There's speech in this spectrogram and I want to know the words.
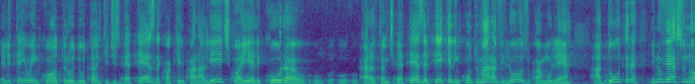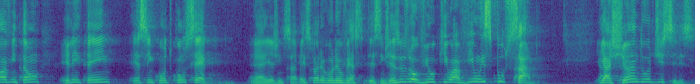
ele tem um encontro do tanque de Bethesda com aquele paralítico, aí ele cura o, o, o, cara do tanque de Bethesda, ele tem aquele encontro maravilhoso com a mulher adúltera, e no verso 9, então, ele tem esse encontro com o cego. Né? E a gente sabe a história, eu vou ler o verso assim, Jesus ouviu que o haviam expulsado, e achando-o, disse-lhes,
